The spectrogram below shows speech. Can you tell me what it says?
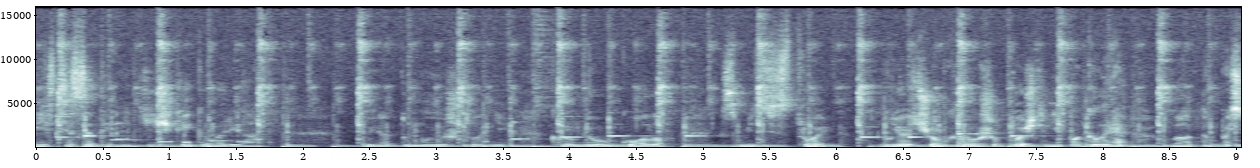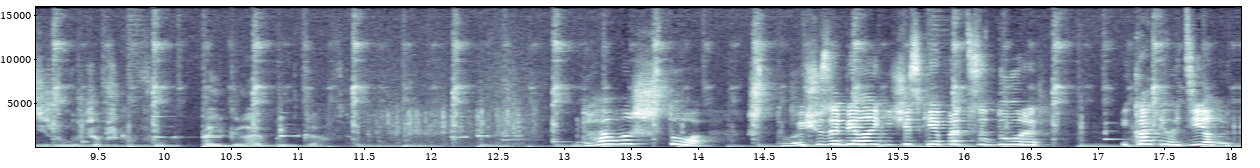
вместе с этой метичкой говорят? Ну, я думаю, что они, кроме уколов с медсестрой, ни о чем хорошем точно не поговорят. Ладно, посижу лучше в шкафу, поиграю в Майнкрафт. Да вы что? Что еще за биологические процедуры? И как их делают?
